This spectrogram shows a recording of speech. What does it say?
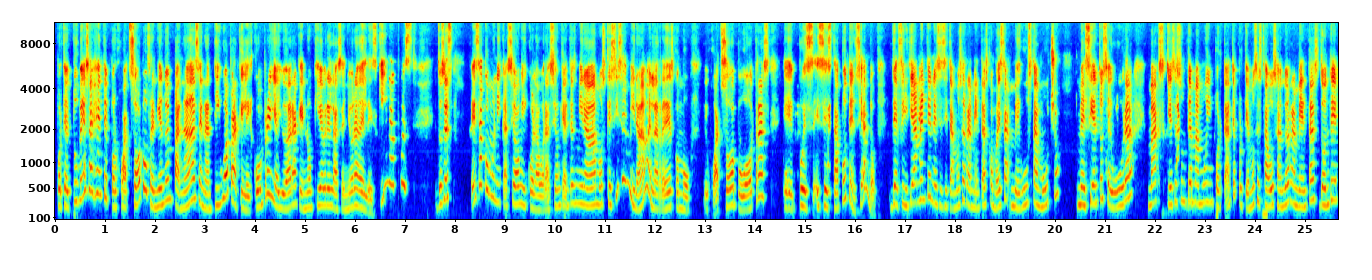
Porque tú ves a gente por WhatsApp ofreciendo empanadas en Antigua para que le compren y ayudar a que no quiebre la señora de la esquina, pues. Entonces, esa comunicación y colaboración que antes mirábamos, que sí se miraba en las redes como eh, WhatsApp u otras, eh, pues se está potenciando. Definitivamente necesitamos herramientas como esta. Me gusta mucho me siento segura, Max, que ese es un tema muy importante porque hemos estado usando herramientas donde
